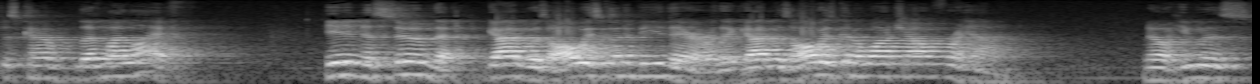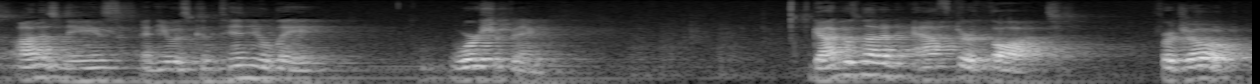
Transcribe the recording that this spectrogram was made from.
just kind of live my life. He didn't assume that God was always going to be there or that God was always going to watch out for him. No, he was on his knees and he was continually worshiping. God was not an afterthought for Job.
